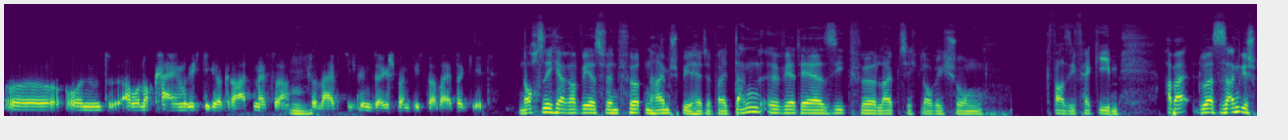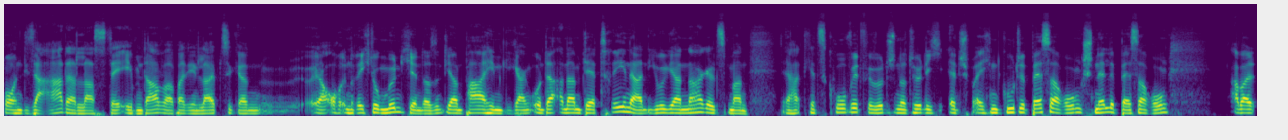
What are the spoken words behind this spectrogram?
äh, und aber noch kein richtiger Gradmesser mhm. für Leipzig. Ich bin sehr gespannt, wie es da weitergeht. Noch sicherer wäre es, wenn Fürth ein Heimspiel hätte, weil dann äh, wäre der Sieg für Leipzig, glaube ich, schon quasi vergeben. Aber du hast es angesprochen, dieser Aderlass, der eben da war bei den Leipzigern, ja auch in Richtung München, da sind ja ein paar hingegangen, unter anderem der Trainer, Julian Nagelsmann, der hat jetzt Covid, wir wünschen natürlich entsprechend gute Besserung, schnelle Besserung, aber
